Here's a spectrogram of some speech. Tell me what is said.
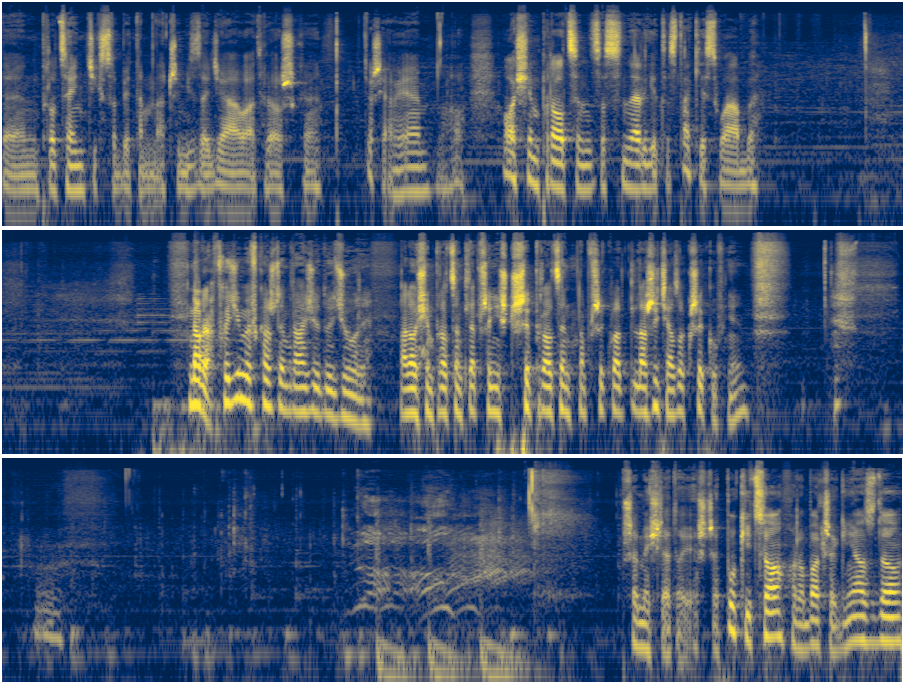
Ten procencik sobie tam na czymś zadziała troszkę. Chociaż ja wiem, no, 8% za synergię to jest takie słabe. Dobra, wchodzimy w każdym razie do dziury. Ale 8% lepsze niż 3% na przykład dla życia z okrzyków, nie? Przemyślę to jeszcze. Póki co, robacze gniazdo.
